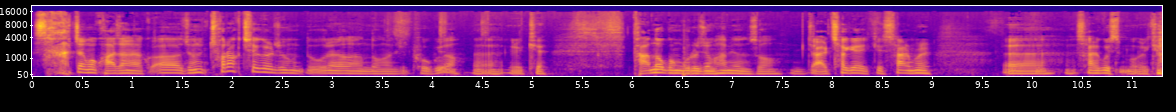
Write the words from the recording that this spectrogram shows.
살짝 뭐 과장해갖고 아 저는 철학책을 좀 노래 나가는 동안 보고요. 네, 이렇게 단어 공부를 좀 하면서 이제 알차게 이렇게 삶을 에, 살고 있습니다. 뭐 이렇게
